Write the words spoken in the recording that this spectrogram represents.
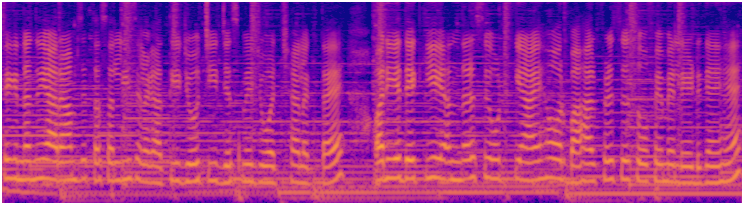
लेकिन नंदिनी आराम से तसल्ली से लगाती है जो चीज़ जिसमें जो अच्छा लगता है। और ये देखिए, अंदर से उठ के आए हैं और बाहर फिर से सोफे में लेट गए हैं।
